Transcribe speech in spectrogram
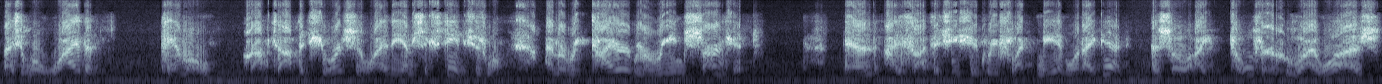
And I said, "Well, why the camo crop top and shorts, and why the M16?" She says, "Well, I'm a retired Marine sergeant." and I thought that she should reflect me in what I did. And so I told her who I was,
